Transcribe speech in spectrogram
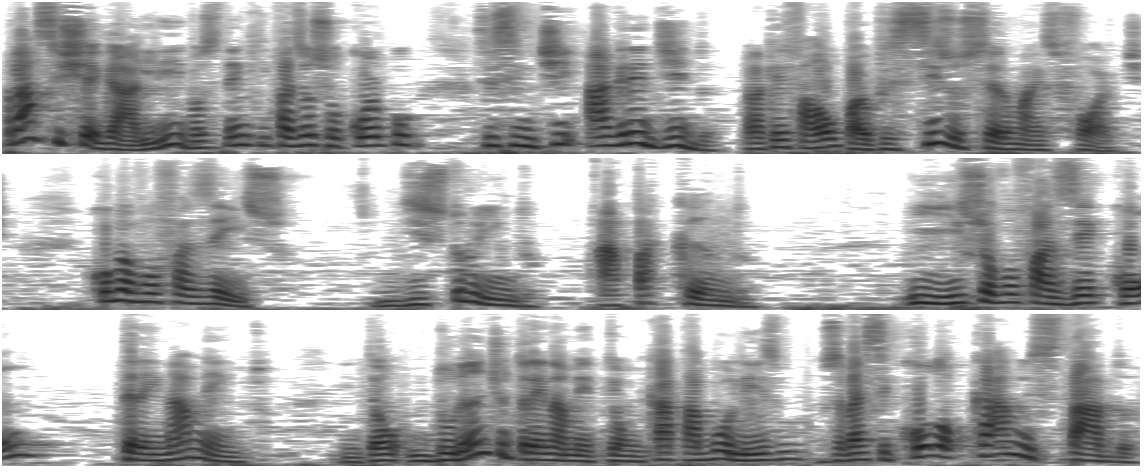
Para se chegar ali, você tem que fazer o seu corpo se sentir agredido. Para que ele fale, opa, eu preciso ser mais forte. Como eu vou fazer isso? Destruindo, atacando. E isso eu vou fazer com treinamento. Então, durante o treinamento tem um catabolismo, você vai se colocar no estado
